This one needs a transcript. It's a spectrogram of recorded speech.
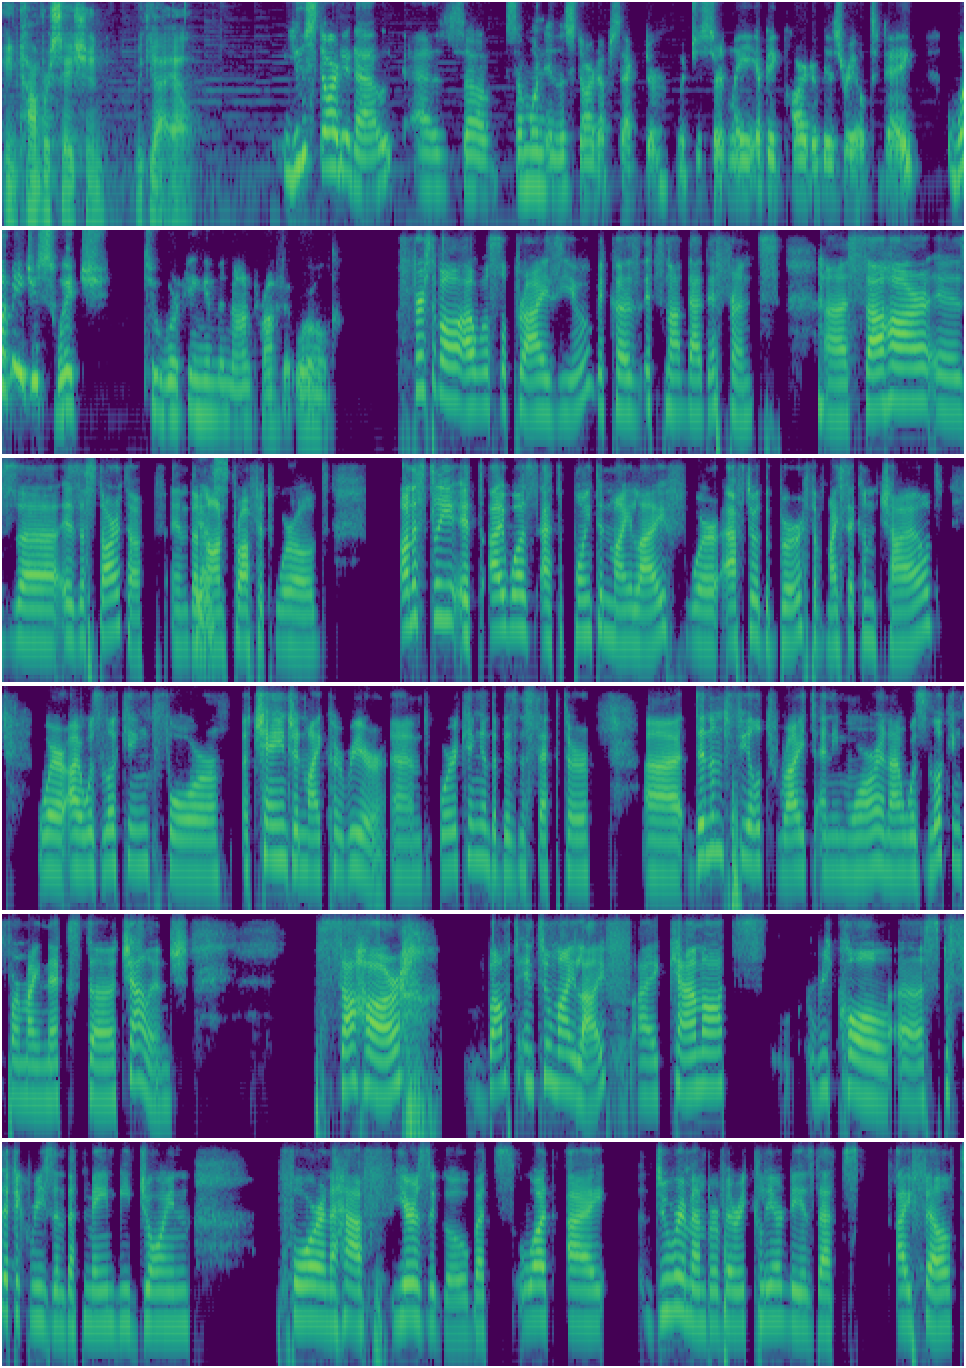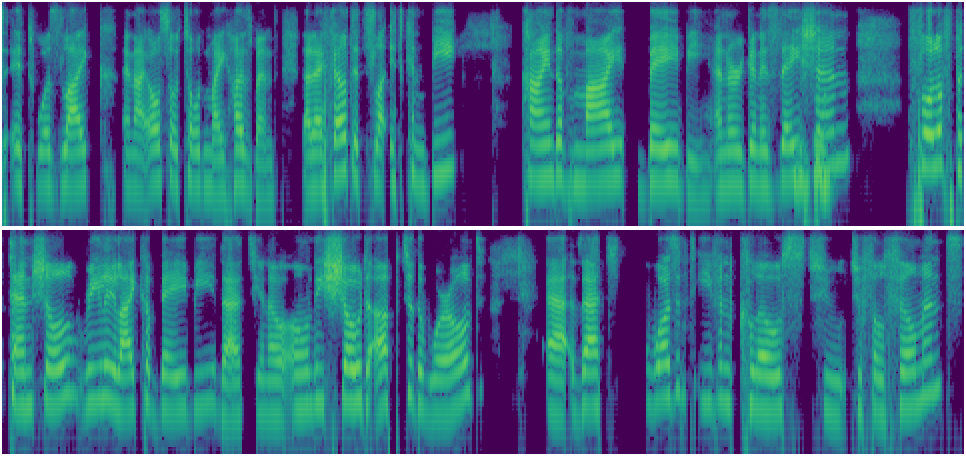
in conversation with Yael. You started out as uh, someone in the startup sector, which is certainly a big part of Israel today. What made you switch to working in the nonprofit world? First of all, I will surprise you because it's not that different. Uh, Sahar is uh, is a startup in the yes. nonprofit world. Honestly, it I was at a point in my life where after the birth of my second child, where I was looking for a change in my career and working in the business sector uh, didn't feel right anymore, and I was looking for my next uh, challenge. Sahar bumped into my life. I cannot recall a specific reason that made me join four and a half years ago, but what I do remember very clearly is that I felt it was like, and I also told my husband that I felt it's like it can be kind of my baby, an organization. Mm-hmm full of potential really like a baby that you know only showed up to the world uh, that wasn't even close to, to fulfillment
